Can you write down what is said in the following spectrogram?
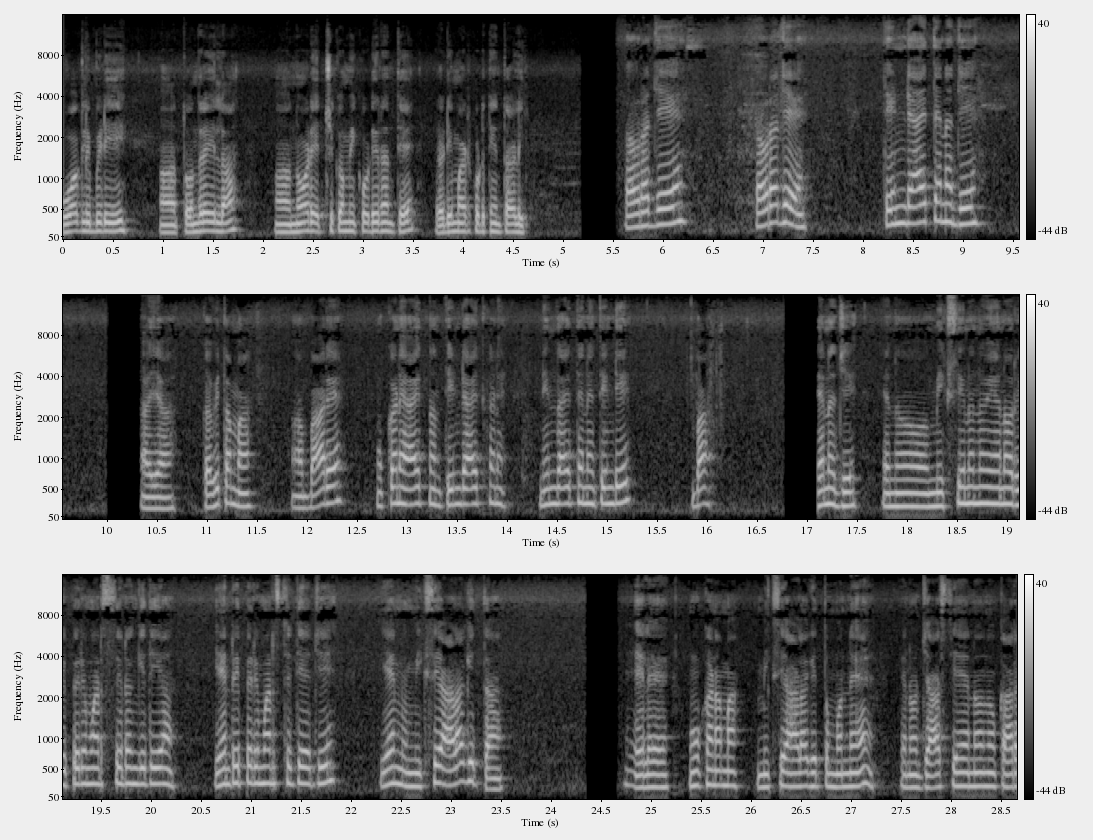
ಹೋಗ್ಲಿ ಬಿಡಿ. ತೊಂದರೆ ಇಲ್ಲ. ನೋಡಿ ಹೆಚ್ಚು ಕಮ್ಮಿ ಕೊಡಿರಂತೆ. ರೆಡಿ ಮಾಡಿಕೊಡ್ತೀನಿ ತಾಳಿ. ತಿಂಡಿ ಆಯ್ತೇನಜ್ಜಿ ಅಯ್ಯ, ಕವಿತಮ್ಮ. ಬಾರೆ ಮುಕ್ಕಣೆ, ಆಯ್ತು ನನ್ನ ತಿಂಡಿ ಆಯ್ತು ಕಣೆ. ನಿಂದು ಆಯ್ತೇನೆ ತಿಂಡಿ? ಬಾ. ಏನಜ್ಜಿ ಏನು ಮಿಕ್ಸಿನೂ ಏನೋ ರಿಪೇರಿ ಮಾಡಿಸ್ತಿರಂಗಿದೆಯಾ. ಏನು ರಿಪೇರಿ ಮಾಡಿಸ್ತಿದ್ಯಾ ಅಜ್ಜಿ? ಏನು ಮಿಕ್ಸಿ ಹಾಳಾಗಿತ್ತಾ? ಎಲೆ, ಹ್ಞೂ ಕಣಮ್ಮ, ಮಿಕ್ಸಿ ಹಾಳಾಗಿತ್ತು ಮೊನ್ನೆ. ಏನೋ ಜಾಸ್ತಿ ಏನೋ ಖಾರ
